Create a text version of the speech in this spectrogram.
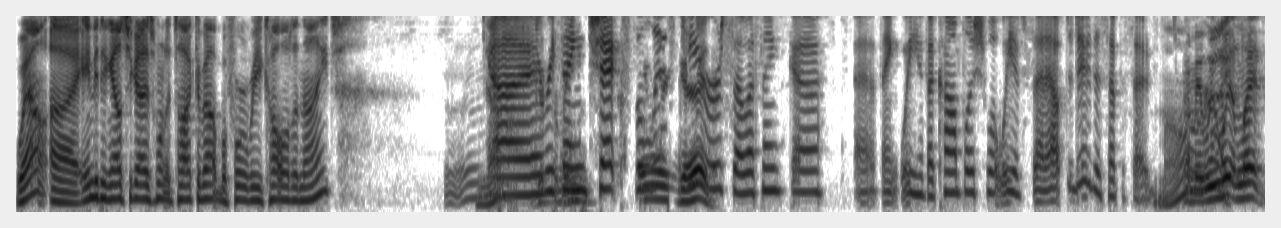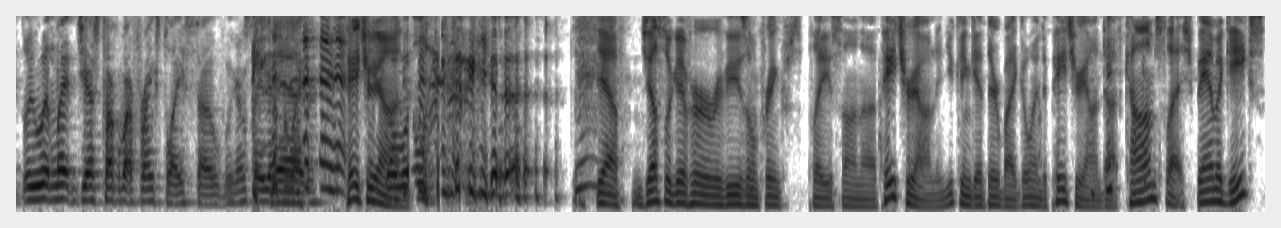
well, uh, anything else you guys want to talk about before we call it a night? No, uh, everything checks the list here, so I think uh, I think we have accomplished what we have set out to do this episode. All I mean, right. we wouldn't let we wouldn't let Jess talk about Frank's place, so we're gonna say that yeah. for later. Patreon. So we'll, yeah, Jess will give her reviews on Frank's place on uh, Patreon, and you can get there by going to patreon.com/slash Bama Geeks.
